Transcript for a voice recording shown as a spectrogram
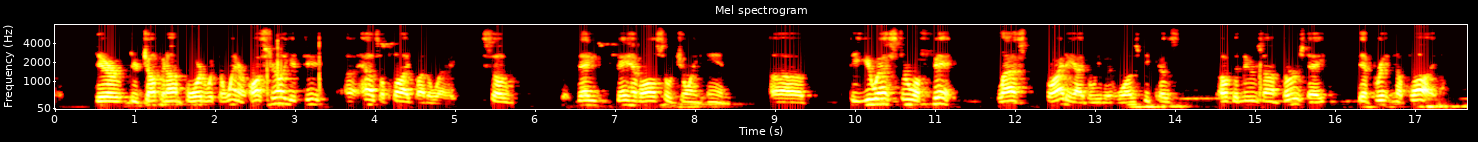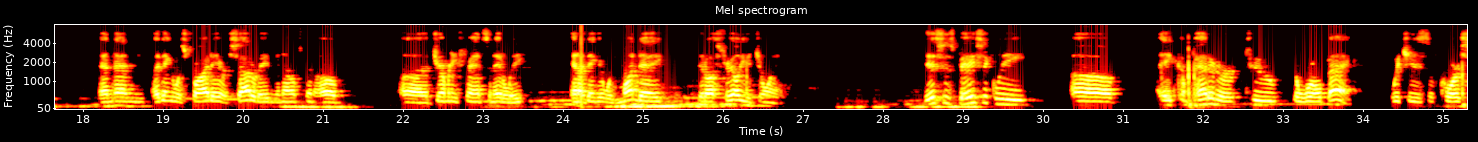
they're they're jumping on board with the winner. Australia did uh, has applied, by the way, so they they have also joined in. Uh, the U.S. threw a fit last Friday, I believe it was, because of the news on Thursday that Britain applied, and then I think it was Friday or Saturday the announcement of uh, Germany, France, and Italy, and I think it was Monday that Australia joined. This is basically uh, a competitor to the World Bank, which is, of course,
